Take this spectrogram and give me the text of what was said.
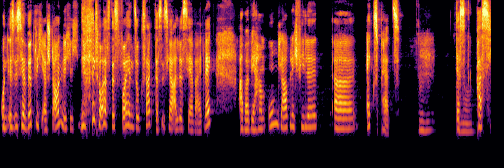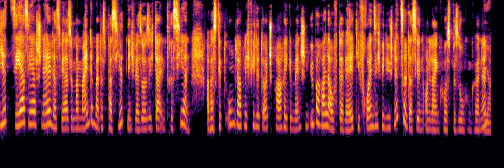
Und es ist ja wirklich erstaunlich, ich, du hast es vorhin so gesagt, das ist ja alles sehr weit weg, aber wir haben unglaublich viele äh, Expats. Mhm. Das genau. passiert sehr, sehr schnell, dass wir, also man meint immer, das passiert nicht, wer soll sich da interessieren? Aber es gibt unglaublich viele deutschsprachige Menschen überall auf der Welt, die freuen sich wie die Schnitzel, dass sie einen Online-Kurs besuchen können ja,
